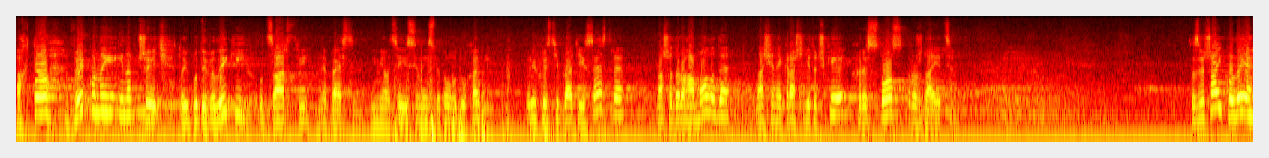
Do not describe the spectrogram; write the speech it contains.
А хто виконає і навчить, той буде великий у Царстві Небеснім. Ім'я Отця і Сина і Святого Духа. Дорогі Христі, браті і сестри, наша дорога молоде, наші найкращі діточки, Христос рождається. Зазвичай, коли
